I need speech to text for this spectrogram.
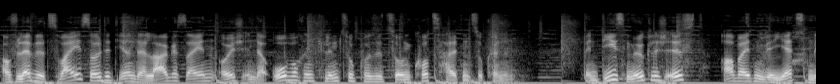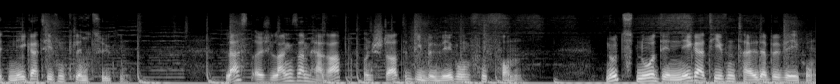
Auf Level 2 solltet ihr in der Lage sein, euch in der oberen Klimmzugposition kurz halten zu können. Wenn dies möglich ist, arbeiten wir jetzt mit negativen Klimmzügen. Lasst euch langsam herab und startet die Bewegung von vorn. Nutzt nur den negativen Teil der Bewegung.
